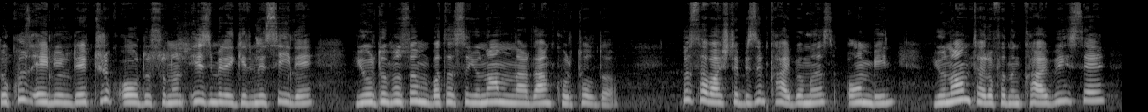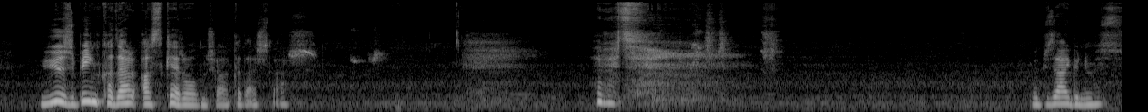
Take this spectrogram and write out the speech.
9 Eylül'de Türk ordusunun İzmir'e girmesiyle yurdumuzun batısı Yunanlılardan kurtuldu. Bu savaşta bizim kaybımız 10 bin, Yunan tarafının kaybı ise 100 bin kadar asker olmuş arkadaşlar. Evet. Bu güzel günümüz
